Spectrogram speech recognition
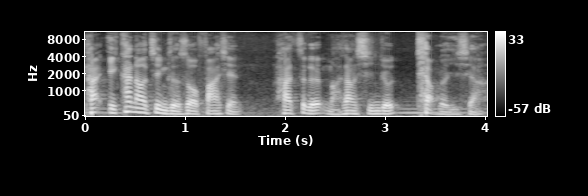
他一看到镜子的时候，发现他这个马上心就跳了一下，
